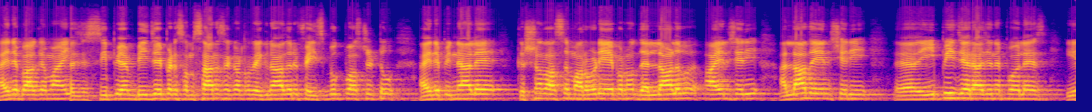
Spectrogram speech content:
അതിന്റെ ഭാഗമായി C P M B J പിയുടെ സംസ്ഥാന സെക്രട്ടറി രഘുനാഥ് ഒരു ഫേസ്ബുക്ക് പോസ്റ്റ് ഇട്ടു. അതിന്റെ പിന്നാലെ കൃഷ്ണദാസ് മറുപടിയായി പറഞ്ഞു ദല്ലാൾ ആയാലും ശരി അല്ലാതെ ആയാലും ശരി ഇ പി ജയരാജനെ പോലെ ഈ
